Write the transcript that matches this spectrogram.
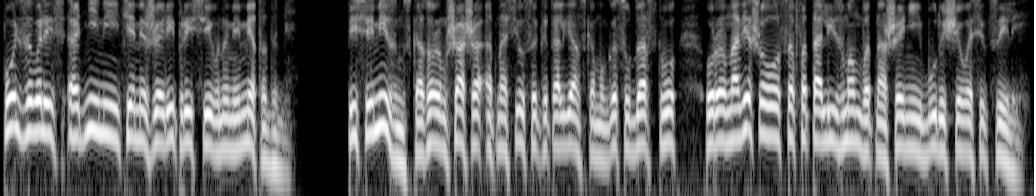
пользовались одними и теми же репрессивными методами. Пессимизм, с которым Шаша относился к итальянскому государству, уравновешивался фатализмом в отношении будущего Сицилии.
